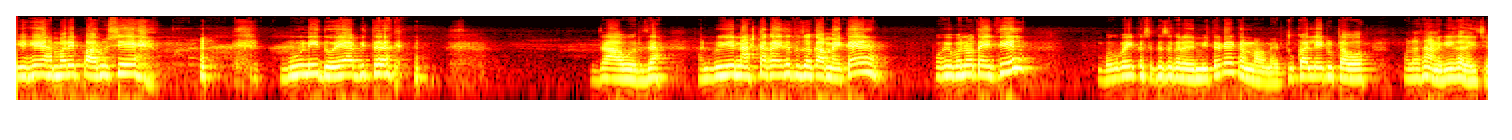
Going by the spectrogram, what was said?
ये है हमारे पारुशे मुँह नहीं धोया अभी तक। जा वर जा। आणि बी नाश्ता करायचं तुझं काम आहे काय? पोहे बनवता येतील? बघ बाई कसं कसं करायचं? मी तर काय करणार नाही. तू का लेट उठावं? मला सांडगे घालायचे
